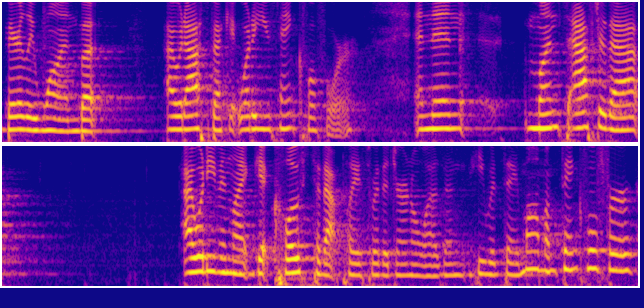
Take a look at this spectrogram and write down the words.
barely one, but I would ask Beckett, what are you thankful for? And then months after that, I would even like get close to that place where the journal was, and he would say, Mom, I'm thankful for,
